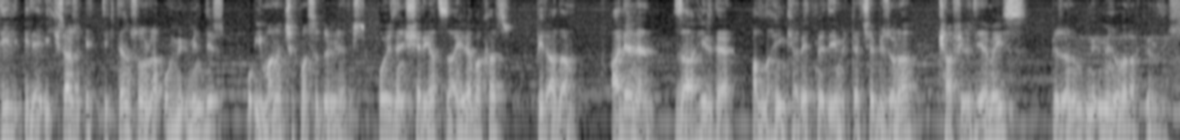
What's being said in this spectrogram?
dil ile ikrar ettikten sonra o mümindir. O imanın çıkması da öyledir. O yüzden şeriat zahire bakar. Bir adam alenen zahirde Allah'ı inkar etmediği müddetçe biz ona kafir diyemeyiz. Biz onu mümin olarak görürüz.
